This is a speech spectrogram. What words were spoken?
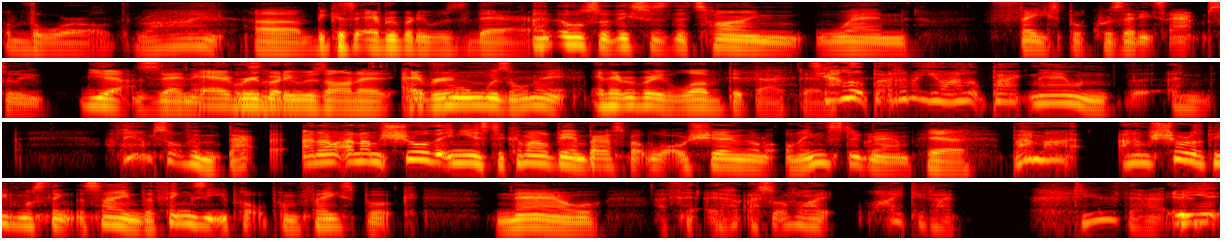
of the world Right. um, because everybody was there. And also, this was the time when Facebook was at its absolute yeah, zenith. everybody was on it. Every, Everyone was on it. and everybody loved it back then. See, I look back. I don't know, you I look back now, and and I think I'm sort of embarrassed, and, I, and I'm sure that in years to come, I'll be embarrassed about what I was sharing on, on Instagram. Yeah. But I'm, and I'm sure other people must think the same. The things that you put up on Facebook now, I, th- I sort of like, why did I do that? But you,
